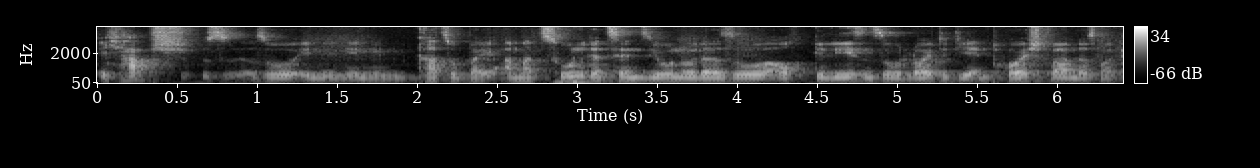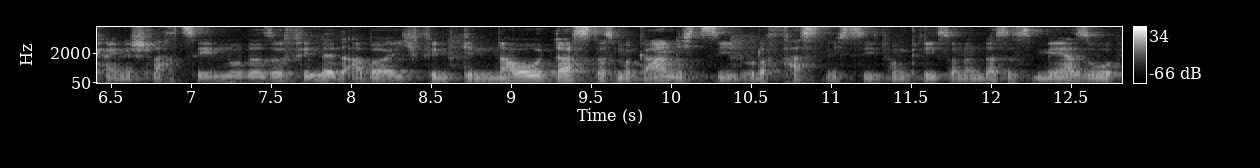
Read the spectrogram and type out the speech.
Ich habe so in, in, in den, gerade so bei Amazon-Rezensionen oder so auch gelesen, so Leute, die enttäuscht waren, dass man keine Schlachtszenen oder so findet. Aber ich finde genau das, dass man gar nichts sieht oder fast nichts sieht vom Krieg, sondern dass es mehr so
